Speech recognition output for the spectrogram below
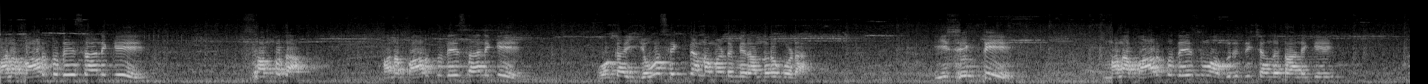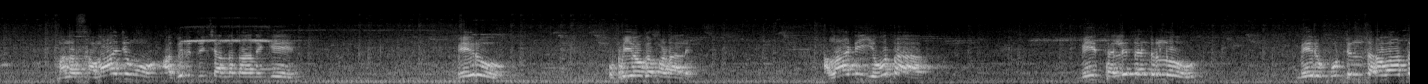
మన భారతదేశానికి సంపద మన భారతదేశానికి ఒక యువశక్తి అన్నమాట మీరందరూ కూడా. ఈ శక్తి మన భారతదేశం అభివృద్ధి చెందటానికి మన సమాజము అభివృద్ధి చెందటానికి మీరు ఉపయోగపడాలి. అలాంటి యువత మీ తల్లిదండ్రులు మీరు పుట్టిన తర్వాత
